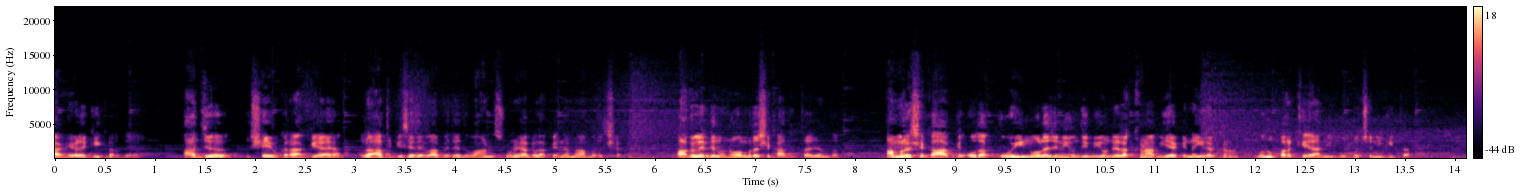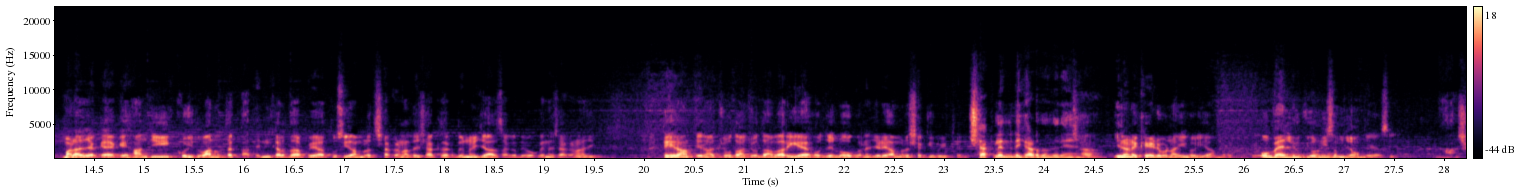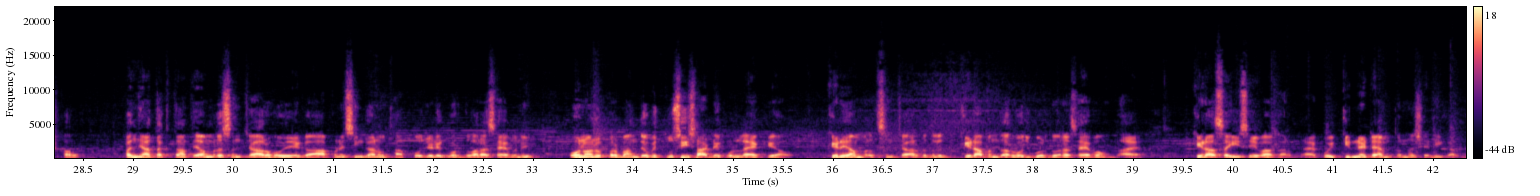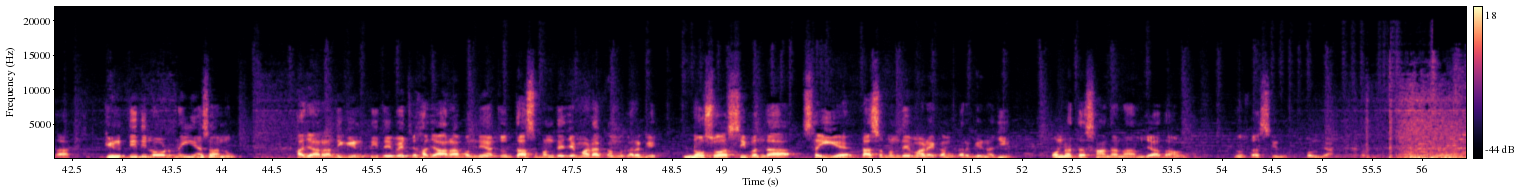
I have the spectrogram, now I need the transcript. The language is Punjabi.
ਸਾਡੇ ਵਾਲੇ ਕੀ ਕਰਦੇ ਆ? ਅੱਜ ਸ਼ੇਵ ਕਰਾ ਕੇ ਆਇਆ ਰਾਤ ਕਿਸੇ ਦੇ ਬਾਬੇ ਦੇ ਦੀਵਾਨ ਸੁਣਿਆ ਅਗਲਾ ਕਹਿੰਦਾ ਮੈਂ ਅੰਮ੍ਰਿਤ ਛਕਣਾ। ਅਗਲੇ ਦਿਨ ਉਹਨੂੰ ਅੰਮ੍ਰਿਤ ਛਕਾ ਦਿੱਤਾ ਜਾਂਦਾ। ਅੰਮ੍ਰਿਤ ਛਕਾ ਕੇ ਉਹਦਾ ਕੋਈ ਨੌਲੇਜ ਨਹੀਂ ਹੁੰਦੀ ਵੀ ਉਹਨੇ ਰੱਖਣਾ ਵੀ ਹੈ ਕਿ ਨਹੀਂ ਰੱਖਣਾ। ਉਹਨੂੰ ਪਰਖਿਆ ਨਹੀਂ ਕੋਈ ਕੁਝ ਨਹੀਂ ਕੀਤਾ। ਮਾੜਾ ਜਿਹਾ ਕਹਿ ਕੇ ਹਾਂਜੀ ਕੋਈ ਤੁਹਾਨੂੰ ਧੱਕਾ ਤੇ ਨਹੀਂ ਕਰਦਾ ਪਿਆ। ਤੁਸੀਂ ਅੰਮ੍ਰਿਤ ਛਕਣਾ ਤੇ ਛਕ ਸਕਦੇ ਹੋ ਨਹੀਂ ਜਾ ਸਕਦੇ। ਹੋ ਕਹਿੰਦੇ ਛਕਣਾ ਜੀ। 13 13 14 14 ਵਾਰੀ ਇਹੋ ਜਿਹੇ ਲੋਕ ਨੇ ਜਿਹੜੇ ਅੰਮ੍ਰਿਤ ਛਕੀ ਬੈਠੇ ਨੇ। ਛਕ ਲੈਂਦੇ ਨੇ ਛੱਡ ਦਿੰਦੇ ਨੇ। ਹੈਂ। ਹਾਂ ਜਿਨ੍ਹਾਂ ਨੇ ਖੇਡ ਬਣਾਈ ਹੋਈ ਆ ਅੰਮ੍ਰਿਤ। ਉਹ ਵੈਲਿਊ ਕਿਉਂ ਨਹੀਂ ਸਮਝਾਉਂਦੇ ਅਸੀਂ? ਨਾ ਛਕਾਓ। ਪੰਜਾਂ ਤਖਤਾਂ ਤੇ ਅੰਮ੍ਰਿਤ ਸੰਚਾਰ ਹੋਏਗਾ, ਆਪਣੇ ਸਿੰਘਾਂ ਨੂੰ ਥਾਪੋ, ਜਿਹੜੇ ਗੁਰਦੁਆਰਾ ਸਾਹਿਬ ਨੇ, ਉਹਨਾਂ ਨੂੰ ਪ੍ਰਬੰਧ ਦਿਓ ਵੀ ਤੁਸੀਂ ਸਾਡੇ ਕੋਲ ਲੈ ਕੇ ਆਓ। ਕਿਹੜੇ ਅੰਮ੍ਰਿਤ ਸੰਚਾਰ ਮਤਲਬ ਕਿਹੜਾ ਬੰਦਾ ਰੋਜ਼ ਗੁਰਦੁਆਰਾ ਸਾਹਿਬ ਆਉਂਦਾ ਹੈ, ਕਿਹੜਾ ਸਹੀ ਸੇਵਾ ਕਰਦਾ ਹੈ, ਕੋਈ ਕਿੰਨੇ ਟਾਈਮ ਤੋਂ ਨਸ਼ੇ ਨਹੀਂ ਕਰਦਾ। ਗਿਣਤੀ ਦੀ ਲੋੜ ਨਹੀਂ ਹੈ ਸਾਨੂੰ। ਹਜ਼ਾਰਾਂ ਦੀ ਗਿਣਤੀ ਦੇ ਵਿੱਚ ਹਜ਼ਾਰਾਂ ਬੰਦਿਆਂ ਚੋਂ 10 ਬੰਦੇ ਜੇ ਮਾੜਾ ਕੰਮ ਕਰ ਗਏ 980 ਬੰਦਾ ਸਹੀ ਹੈ 10 ਬੰਦੇ ਮਾੜੇ ਕੰਮ ਕਰ ਗਏ ਨਾ ਜੀ, ਉਹਨਾਂ ਦਸਾਂ ਦਾ ਨਾਮ ਜ਼ਿਆਦਾ ਹੋਣਾ 980 ਨੂੰ ਭੁੱਲ ਜਾਣਗੇ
